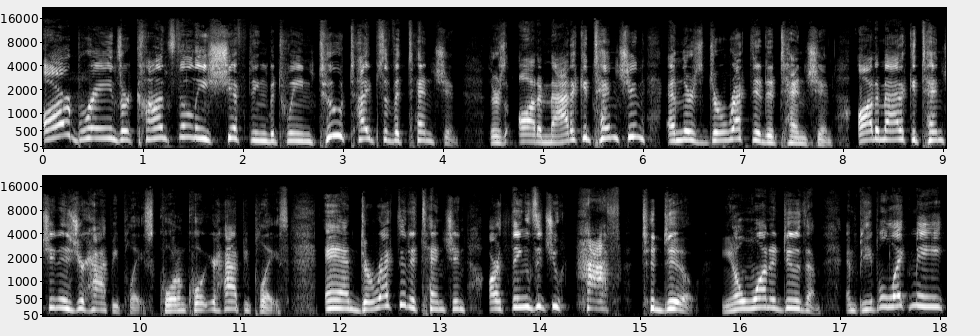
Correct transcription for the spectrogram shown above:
Okay. Our brains are constantly shifting between two types of attention. There's automatic attention and there's directed attention. Automatic attention is your happy place, quote unquote, your happy place. And directed attention are things that you have to do. You don't want to do them. And people like me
